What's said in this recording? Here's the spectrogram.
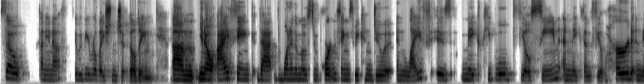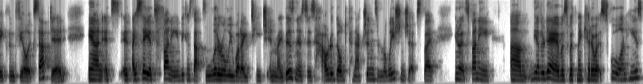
So, funny enough, it would be relationship building. Um, you know, I think that one of the most important things we can do in life is make people feel seen and make them feel heard and make them feel accepted. And it's, it, I say it's funny because that's literally what I teach in my business is how to build connections and relationships. But, you know, it's funny um, the other day I was with my kiddo at school and he's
